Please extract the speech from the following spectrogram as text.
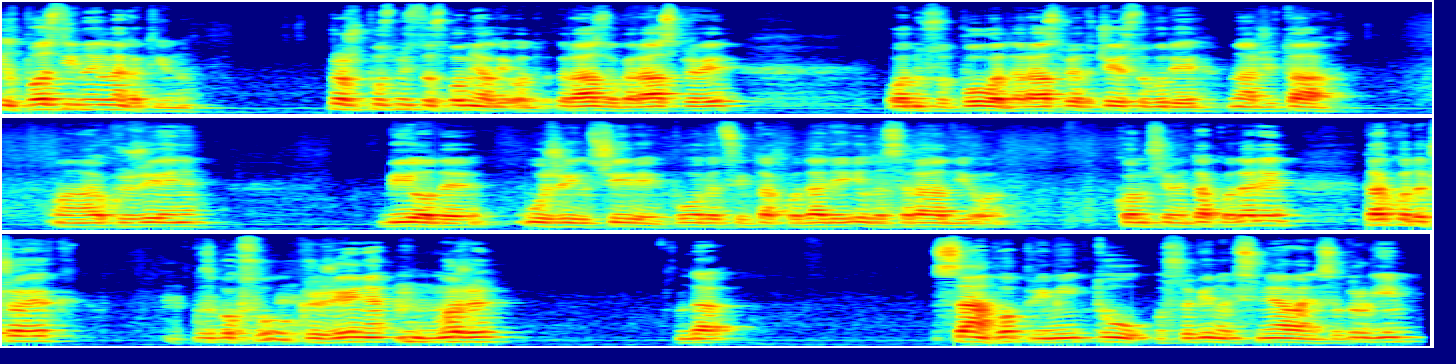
ili pozitivno ili negativno. Prošli put smo isto spominjali od razloga rasprave, odnosno povoda rasprave, da često bude znači, ta ona okruženje, bilo da je uži ili šire porodice i tako dalje, ili da se radi o komšćima i tako dalje. Tako da čovjek zbog svog okruženja može da sam poprimi tu osobinu ismijavanja sa drugim,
